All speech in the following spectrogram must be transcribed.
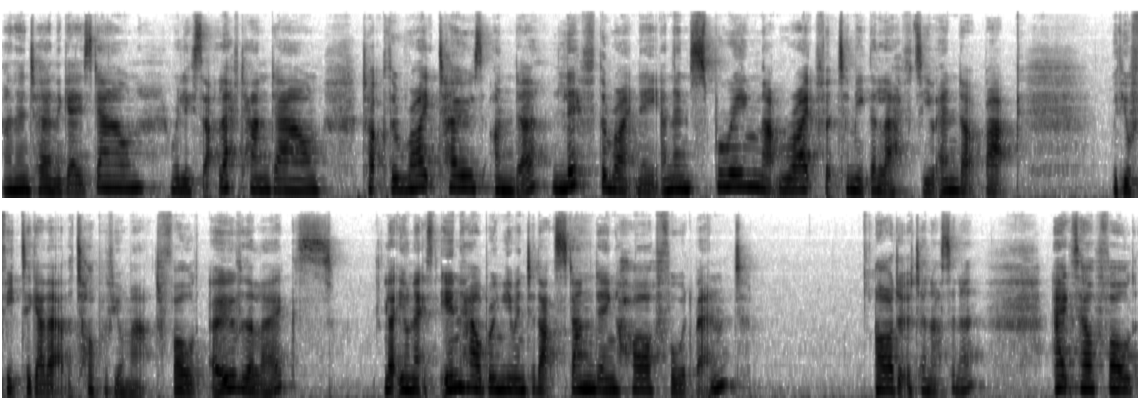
And then turn the gaze down, release that left hand down, tuck the right toes under, lift the right knee, and then spring that right foot to meet the left. So you end up back with your feet together at the top of your mat. Fold over the legs. Let your next inhale bring you into that standing half forward bend. Ardha Uttanasana. Exhale, fold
